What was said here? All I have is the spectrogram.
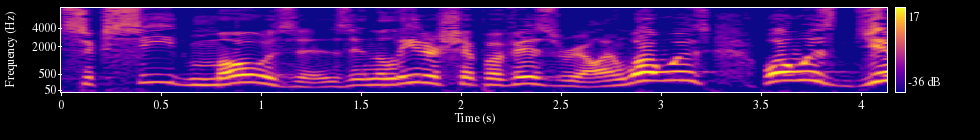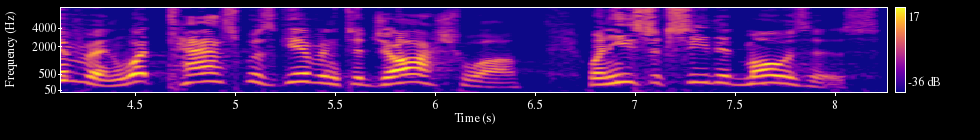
succeed Moses in the leadership of Israel. And what was, what was given, what task was given to Joshua when he succeeded Moses?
